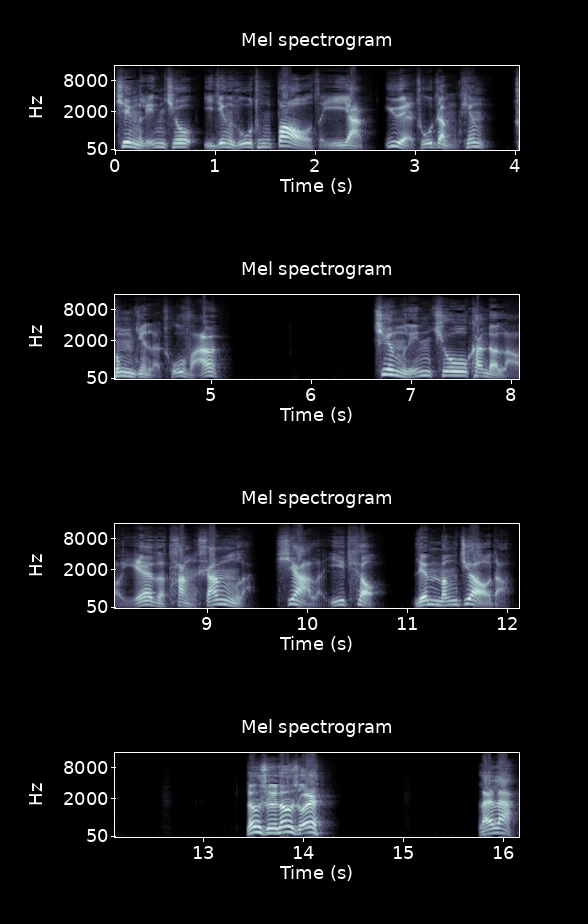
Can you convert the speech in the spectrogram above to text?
庆林秋已经如同豹子一样跃出正厅，冲进了厨房。庆林秋看到老爷子烫伤了，吓了一跳，连忙叫道：“冷水，冷水，来了！”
